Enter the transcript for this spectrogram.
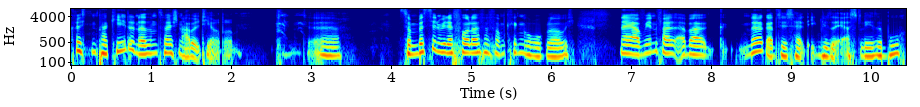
kriegt ein Paket und da sind zwei Schnabeltiere drin. Und, äh, so ein bisschen wie der Vorläufer vom Känguru, glaube ich. Naja, auf jeden Fall, aber ne, ganz süß halt irgendwie so Erstlesebuch.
